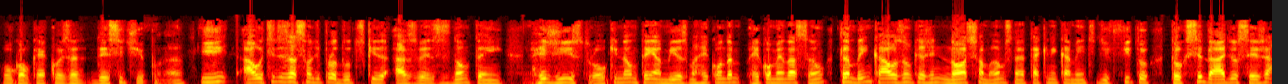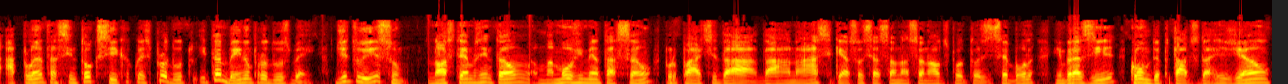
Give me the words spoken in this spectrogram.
ou qualquer coisa desse tipo, né? E a utilização de produtos que às vezes não têm registro ou que não têm a mesma recomendação também causa causam o que gente, nós chamamos né, tecnicamente de fitotoxicidade, ou seja, a planta se intoxica com esse produto e também não produz bem. Dito isso, nós temos então uma movimentação por parte da, da ANAS, que é a Associação Nacional dos Produtores de Cebola, em Brasília, com deputados da região,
